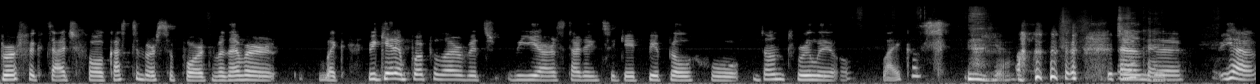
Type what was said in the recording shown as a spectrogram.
perfect touch for customer support. Whenever, like, we getting popular, which we are starting to get people who don't really like us. yeah, and okay. uh, yeah,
